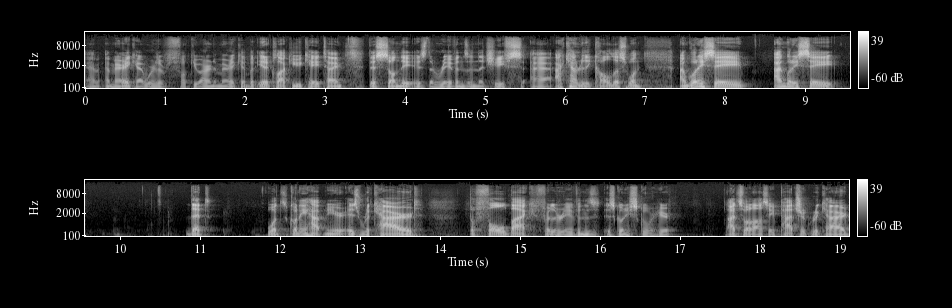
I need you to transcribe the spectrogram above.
uh, America, wherever the fuck you are in America. But 8 o'clock UK time this Sunday is the Ravens and the Chiefs. Uh, I can't really call this one. I'm going to say, I'm going to say that what's going to happen here is Ricard, the fullback for the Ravens, is going to score here. That's what I'll say. Patrick Ricard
